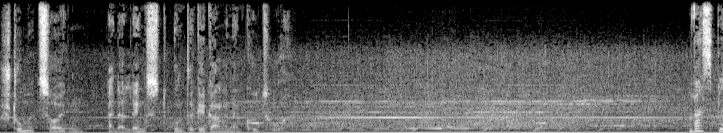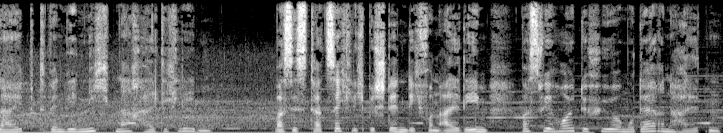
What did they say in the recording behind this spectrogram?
Stumme Zeugen einer längst untergegangenen Kultur. Was bleibt, wenn wir nicht nachhaltig leben? Was ist tatsächlich beständig von all dem, was wir heute für modern halten,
